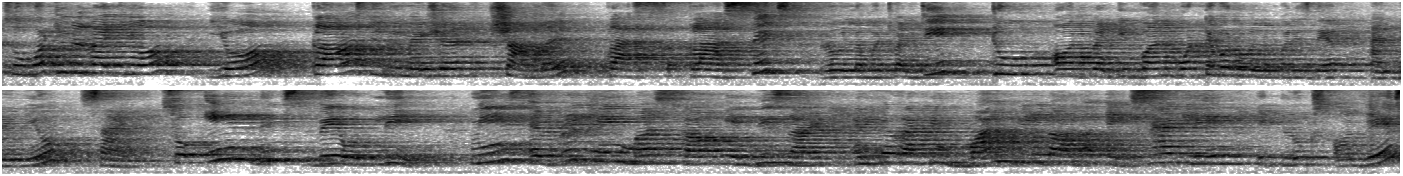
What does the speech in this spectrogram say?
So what you will write your, your class you will mention. Shamal, class, class 6, roll number 22 or 21, whatever roll number is there and then you sign. So in this way only means everything must come in this line and if you are writing one below the other exactly it looks always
